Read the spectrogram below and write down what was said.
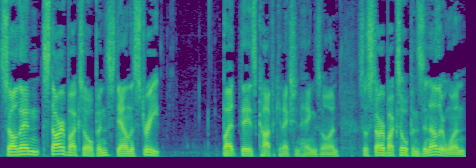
So then Starbucks opens down the street, but this coffee connection hangs on. So Starbucks opens another one.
